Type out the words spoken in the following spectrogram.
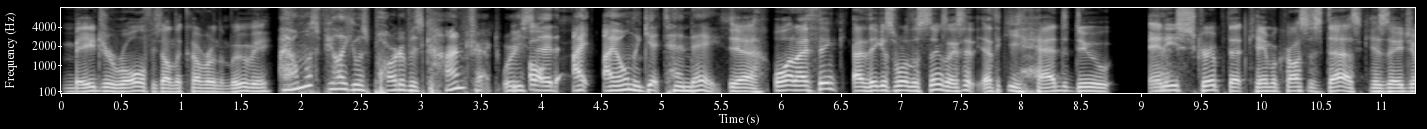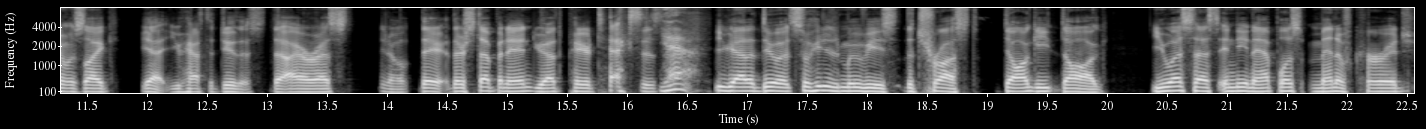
major role if he's on the cover in the movie. I almost feel like it was part of his contract where he Oh. said, "I I only get ten days." Yeah, well, and I think I think it's one of those things. Like I said, I think he had to do any script that came across his desk. His agent was like, "Yeah, you have to do this." The IRS, you know, they they're stepping in. You have to pay your taxes. Yeah. You got to do it. So he did movies: The Trust, Dog Eat Dog, USS Indianapolis, Men of Courage,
